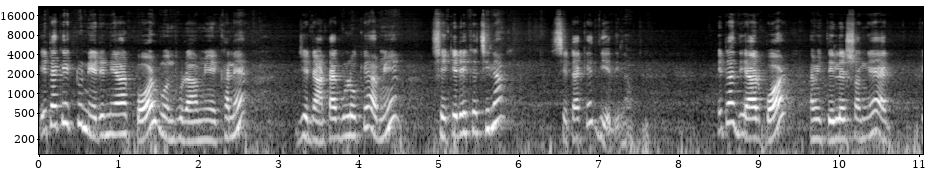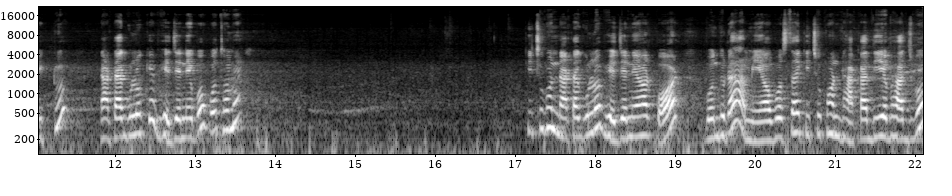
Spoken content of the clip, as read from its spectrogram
এটাকে একটু নেড়ে নেওয়ার পর, বন্ধুরা, আমি এখানে যে ডাঁটাগুলোকে আমি সেঁকে রেখেছিলাম, সেটাকে দিয়ে দিলাম। এটা দেওয়ার পর আমি তেলের সঙ্গে এক, একটু ডাঁটাগুলোকে ভেজে নেব প্রথমে। কিছুক্ষণ ডাঁটাগুলো ভেজে নেওয়ার পর, বন্ধুরা, আমি এই অবস্থায় কিছুক্ষণ ঢাকা দিয়ে ভাজবো।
